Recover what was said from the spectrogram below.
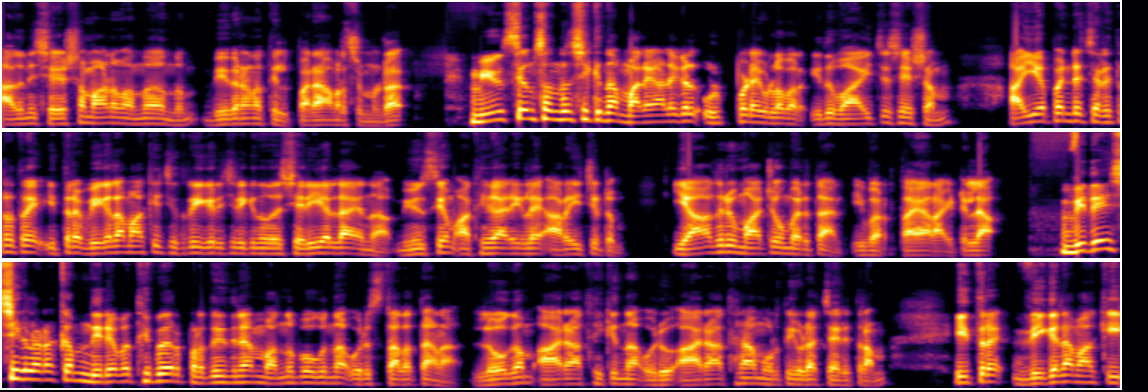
അതിനുശേഷമാണ് വന്നതെന്നും വിവരണത്തിൽ പരാമർശമുണ്ട്. മ്യൂസിയം സന്ദർശിക്കുന്ന മലയാളികൾ ഉൾപ്പെടെയുള്ളവർ ഇത് വായിച്ച ശേഷം അയ്യപ്പന്റെ ചരിത്രത്തെ ഇത്ര വികലമാക്കി ചിത്രീകരിച്ചിരിക്കുന്നത് ശരിയല്ല എന്ന് മ്യൂസിയം അധികാരികളെ അറിയിച്ചിട്ടും യാതൊരു മാറ്റവും വരുത്താൻ ഇവർ തയ്യാറായിട്ടില്ല. വിദേശികളടക്കം നിരവധി പേർ പ്രതിദിനം വന്നുപോകുന്ന ഒരു സ്ഥലത്താണ് ലോകം ആരാധിക്കുന്ന ഒരു ആരാധനാമൂർത്തിയുടെ ചരിത്രം ഇത്ര വികലമാക്കി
